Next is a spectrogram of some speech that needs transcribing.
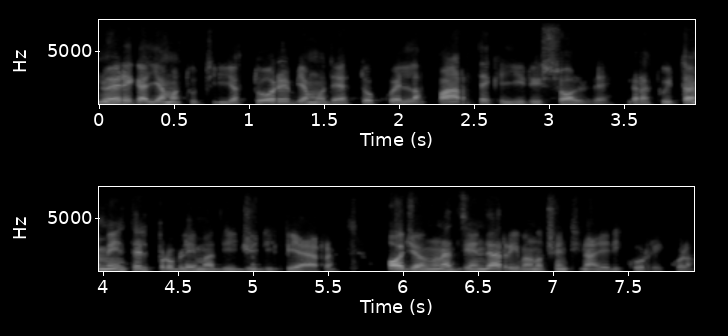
noi regaliamo a tutti gli attori, abbiamo detto, quella parte che gli risolve gratuitamente il problema di GDPR. Oggi a un'azienda arrivano centinaia di curricula,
